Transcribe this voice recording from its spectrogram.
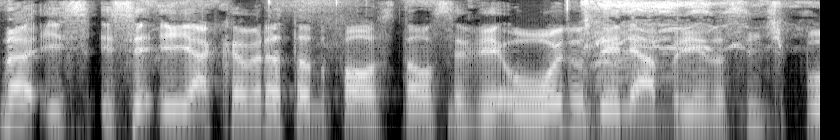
Não, e, e, e, a câmera tá no Faustão, você vê o olho dele abrindo assim, tipo.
